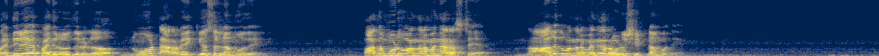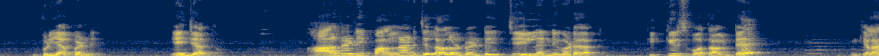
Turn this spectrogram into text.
పదివే పది రోజులలో నూట అరవై కేసులు నమోదైనవి పదమూడు వందల మంది అరెస్ట్ అయ్యారు. నాలుగు వందల మంది రౌడీ షీట్ నమోదైంది. ఇప్పుడు చెప్పండి ఏం చేద్దాం? ఆల్రెడీ పల్నాడు జిల్లాలో ఉన్నటువంటి జైళ్ళన్నీ కూడా కిక్కిరిసిపోతా ఉంటే ఇంక ఇలా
